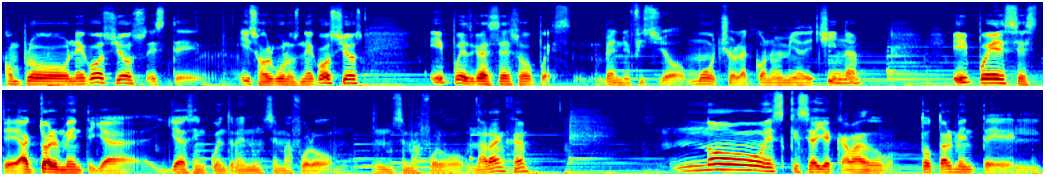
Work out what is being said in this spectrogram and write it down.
compró negocios, este, hizo algunos negocios y pues gracias a eso pues benefició mucho la economía de China. Y pues este actualmente ya ya se encuentra en un semáforo en un semáforo naranja. No es que se haya acabado totalmente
